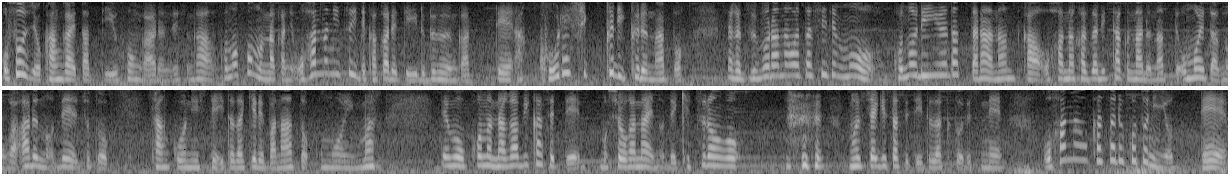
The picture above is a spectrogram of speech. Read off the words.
お掃除を考えたっていう本があるんですがこの本の中にお花について書かれている部分があってあこれしっくりくるなと。なんかズボラな私でもこの理由だったらなんかお花飾りたくなるなって思えたのがあるのでちょっと参考にしていただければなと思います。でもこんな長引かせてもしょうがないので結論を 申し上げさせていただくとですねお花を飾ることによって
